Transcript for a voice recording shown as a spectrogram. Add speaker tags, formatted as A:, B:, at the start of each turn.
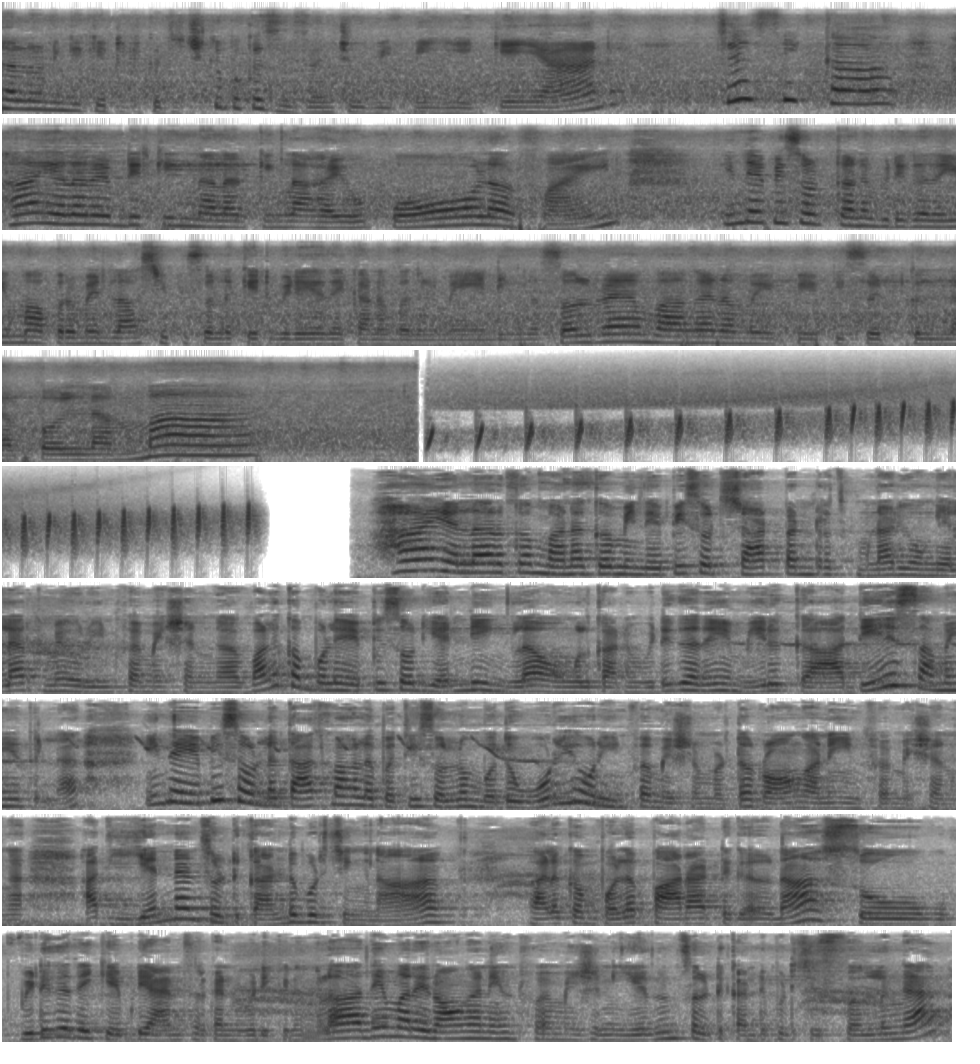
A: Hello நீங்கள் கேட்டுருக்குது Chikku Bukku season two with me AK and Jessica hi எல்லோரும் எப்படி இருக்கீங்க நல்லா இருக்கீங்களா hi hope all are fine இந்த எபிசோட்கான விடுகதையும் அப்புறமே லாஸ்ட் எபிசோடில் கேட்டு விடுகதைக்கான பதிலுமே எண்டிங்கில் சொல்கிறேன் வாங்க நம்ம இப்போ எபிசோட்குள்ளே போடலாமா எல்லாருக்கும் வணக்கம் இந்த எபிசோட் ஸ்டார்ட் பண்ணுறதுக்கு முன்னாடி உங்கள் எல்லாருக்குமே ஒரு இன்ஃபர்மேஷனுங்க வழக்கம் போல எபிசோட் எண்டிங்கில் அவங்களுக்கான விடுகதையும் இருக்குது அதே சமயத்தில் இந்த எபிசோடில் தாஜ்மஹாலை பற்றி சொல்லும்போது ஒரே ஒரு இன்ஃபர்மேஷன் மட்டும் ராங்கான இன்ஃபர்மேஷனுங்க அது என்னன்னு சொல்லிட்டு கண்டுபிடிச்சிங்கன்னா வழக்கம் போல் பாராட்டுகள் தான் ஸோ விடுகதைக்கு எப்படி ஆன்சர் கண்டுபிடிக்கிறீங்களோ அதே மாதிரி ராங்கான இன்ஃபர்மேஷன் எதுன்னு சொல்லிட்டு கண்டுபிடிச்சி சொல்லுங்கள்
